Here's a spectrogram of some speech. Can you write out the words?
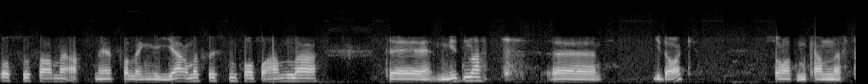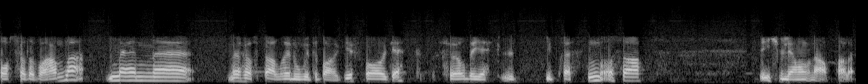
Og så sa vi at vi forlenger hjernefristen på å forhandle til midnatt eh, i dag. Sånn at vi kan fortsette å forhandle. Men eh, vi hørte aldri noe tilbake fra Get før det gikk ut i pressen og sa at det ikke blir noen avtale.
